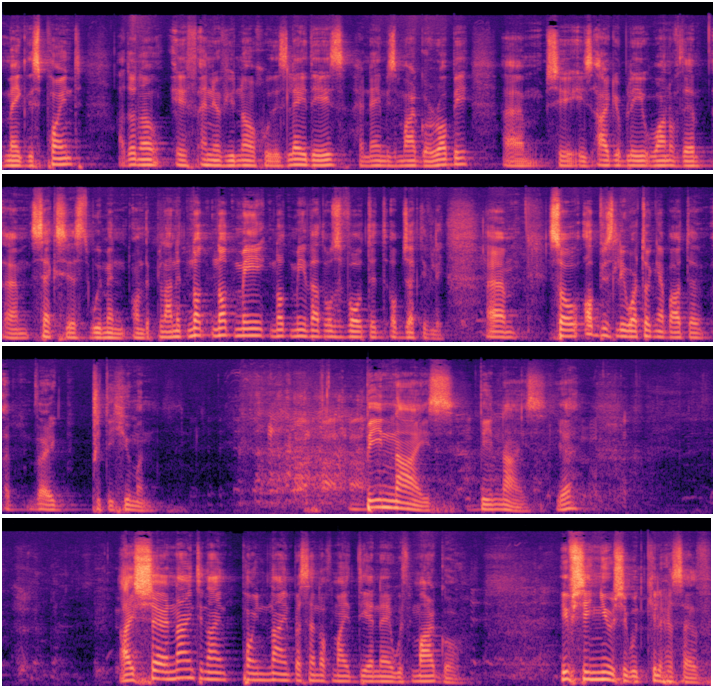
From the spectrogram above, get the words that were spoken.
make this point. I don't know if any of you know who this lady is. Her name is Margot Robbie. Um, she is arguably one of the um, sexiest women on the planet. Not, not me, not me. That was voted objectively. Um, so obviously, we're talking about a, a very pretty human. be nice. Be nice. Yeah. I share 99.9% .9 of my DNA with Margot. If she knew, she would kill herself.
